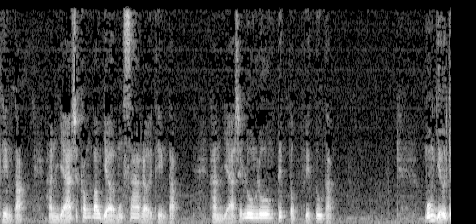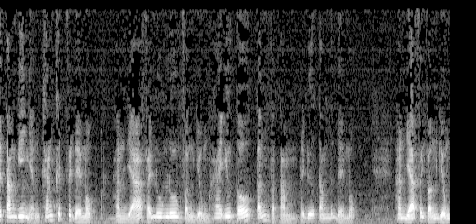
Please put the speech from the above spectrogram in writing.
thiền tập, hành giả sẽ không bao giờ muốn xa rời thiền tập. Hành giả sẽ luôn luôn tiếp tục việc tu tập. Muốn giữ cho tâm ghi nhận kháng khích với đề mục, hành giả phải luôn luôn vận dụng hai yếu tố tấn và tầm để đưa tâm đến đề mục. Hành giả phải vận dụng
